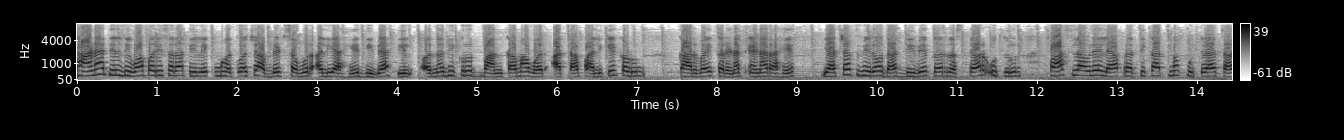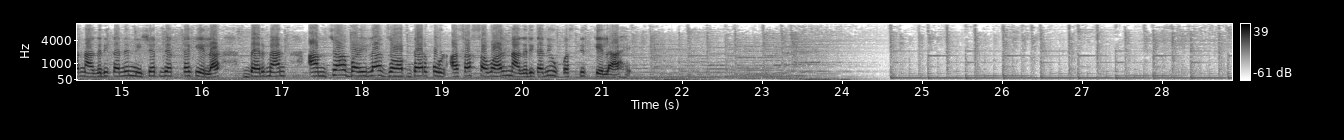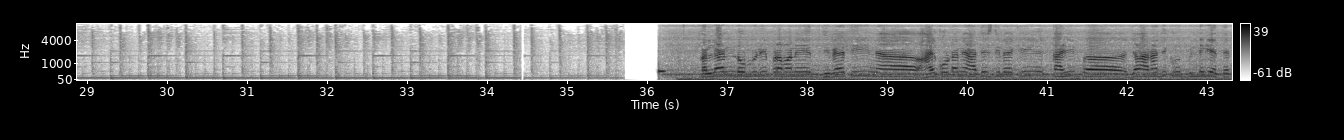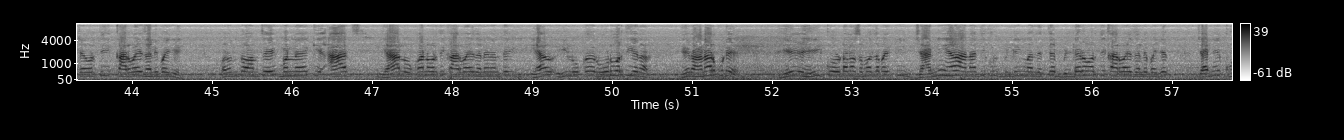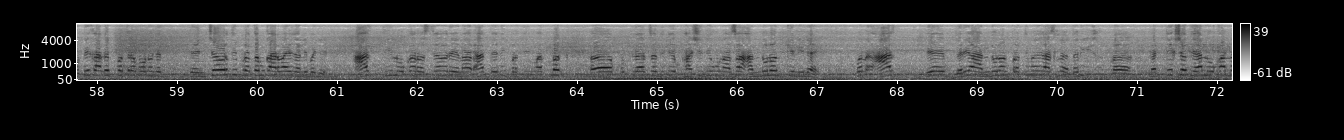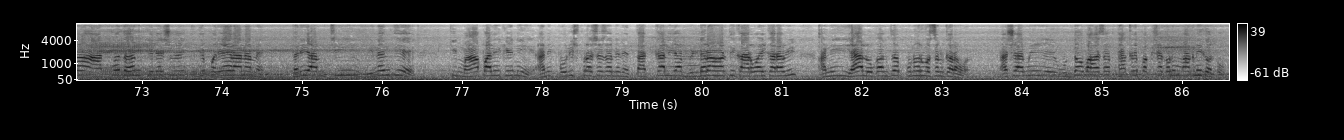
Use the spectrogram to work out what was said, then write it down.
ठाण्यातील दिवा परिसरातील एक महत्वाची अपडेट समोर आली आहे. दिव्यातील अनधिकृत बांधकामावर आता पालिकेकडून कारवाई करण्यात येणार आहे. याच्याच विरोधात दिवेकर रस्त्यावर उतरून फास लावलेल्या प्रतिकात्मक पुतळ्याचा नागरिकांनी निषेध व्यक्त केला. दरम्यान आमच्या बळीला जबाबदार कोण असा सवाल नागरिकांनी उपस्थित केला आहे. कल्याण डोंबिवलीप्रमाणे दिव्याती हायकोर्टाने आदेश दिले की काही ज्या अनाधिकृत बिल्डिंग आहेत त्याच्यावरती कारवाई झाली पाहिजे. परंतु आमचं एक म्हणणं आहे की आज ह्या लोकांवरती कारवाई झाल्यानंतर ह्या ही लोक रोडवरती येणार. हे राहणार कुठे? हे हेही कोर्टाला समजलं पाहिजे की ज्यांनी ह्या अनाधिकृत बिल्डिंग बांधले त्या बिल्डरवरती कारवाई झाली पाहिजेत ज्यांनी खोटे कागदपत्र बनवलेत त्यांच्यावरती प्रथम कारवाई झाली पाहिजे. आज ती लोक रस्त्यावर येणार आज त्यांनी प्रतिमात्मक पुतळ्याचं तिथे फाशी देऊन असं आंदोलन केलेलं आहे. पण आज ते जरी आंदोलन प्रतिमा असलं तरी प्रत्यक्षात ह्या लोकांना आत्मदहन केल्याशिवाय तिथे पर्याय राहणार नाही. तरी आमची विनंती आहे की महापालिकेने आणि पोलीस प्रशासनाने तात्काळ या बिल्डरांवरती कारवाई करावी. आणि ह्या लोकांचं पुनर्वसन करावं अशी आम्ही उद्धव बाळासाहेब ठाकरे पक्षाकडून मागणी करतो.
